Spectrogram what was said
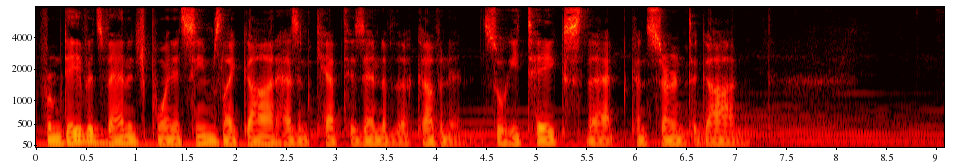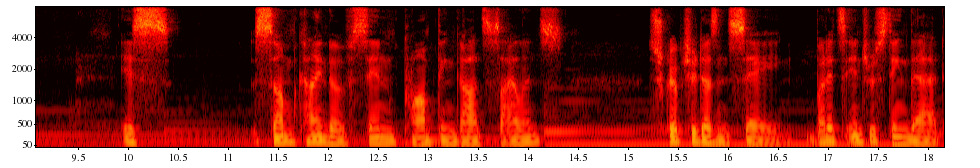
From David's vantage point, it seems like God hasn't kept his end of the covenant, so he takes that concern to God. Is some kind of sin prompting God's silence? Scripture doesn't say, but it's interesting that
